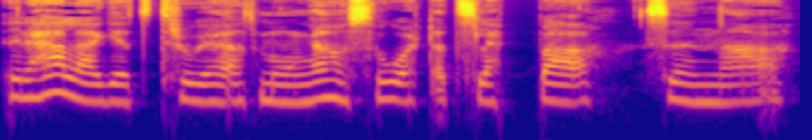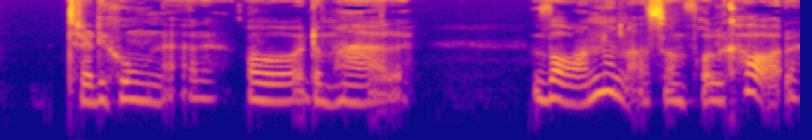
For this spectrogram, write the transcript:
I det här läget tror jag att många har svårt att släppa sina traditioner och de här vanorna som folk har.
